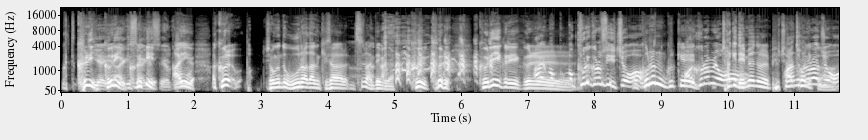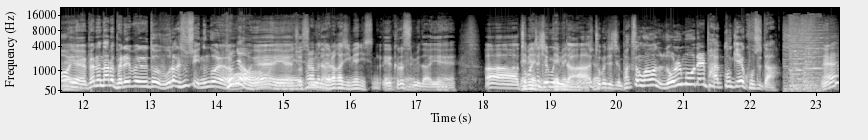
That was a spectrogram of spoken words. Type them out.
그- 글이 예, 예, 글이 알겠어요, 글이 알겠어요. 아니 뭐- 아, 그걸 정현도 우울하다는 기사 쓰면 안 됩니다. 글 글 글이 글이 글. 아니 뭐, 뭐 그래 그럴 수 있죠. 어, 글은 그렇게 아, 그러면 자기 내면을 아, 표출하는 당연하죠. 거니까. 네. 예, 베르나르 베레베르도 우울하게 쓸 수 있는 거예요. 그럼요. 예, 예, 예, 좋습니다. 사람은 여러 가지 이면이 있으니까. 예, 그렇습니다. 예. 아, 두 번째 내면이- 질문입니다. 두 번째 질문. 박성광은 롤모델 바꾸기의 고수다. 예?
